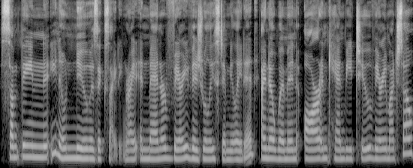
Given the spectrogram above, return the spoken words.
something, you know, new is exciting, right? And men are very visually stimulated. I know women are and can be too, very much so.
